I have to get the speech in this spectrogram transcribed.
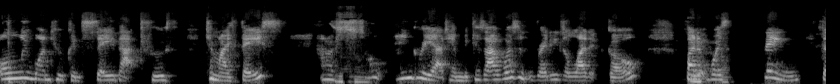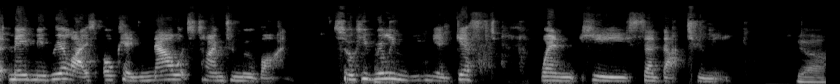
only one who could say that truth to my face. And i was mm-hmm. so angry at him because i wasn't ready to let it go but yeah. it was the thing that made me realize okay now it's time to move on. So he really made me a gift when he said that to me. Yeah.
